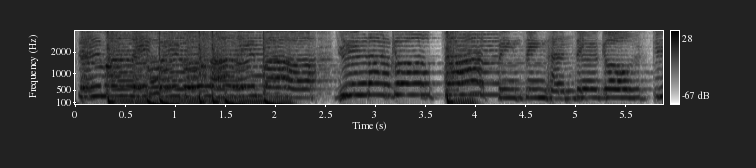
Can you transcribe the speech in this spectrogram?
这晚你去过哪里吧？与那个他静静弹这高调。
